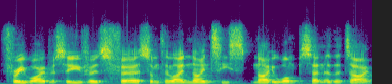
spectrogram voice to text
three wide receivers for something like 90, 91% of the time.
